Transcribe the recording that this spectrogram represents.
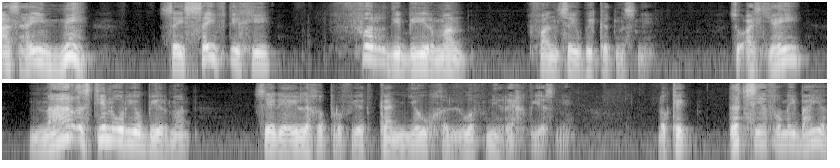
as hy nie sy safety gee vir die buurman van sy wickedness nie. So as jy naar is teenoor jou buurman, sê die heilige profeet, kan jou geloof nie reg wees nie. Nou kyk, dit sê vir my baie.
